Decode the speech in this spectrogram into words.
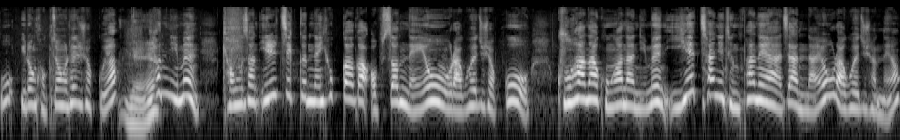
오, 이런 걱정을 해주셨고요. 네. 현님은 경선 일찍 끝낸 효과가 없었네요. 라고 해주셨고, 구하나 공하나님은 이해찬이 등판해야 하지 않나요? 라고 해주셨네요.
